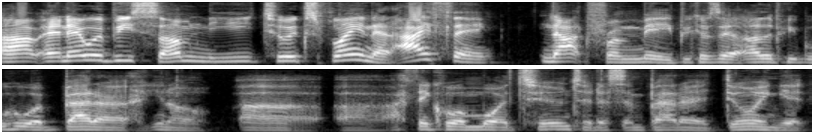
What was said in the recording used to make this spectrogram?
Um, and there would be some need to explain that. I think not from me because there are other people who are better you know uh, uh, i think who are more attuned to this and better at doing it.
